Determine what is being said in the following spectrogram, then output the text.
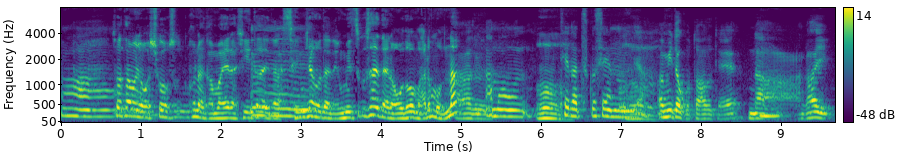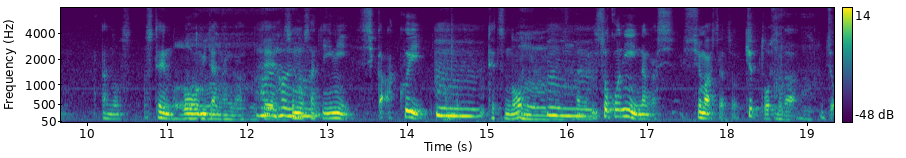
あそのためにおしこくなんか参らせていただいたら千社札で埋め尽くされたようなお堂もあるもんな。ある。ああもううん。手が尽くせんのんじゃ。あ見たことあるで。長いあのステンの棒みたいなのがあって、その先に四角いあのん。鉄の、うん。そこになんかししましたやつをキュッと押したら上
